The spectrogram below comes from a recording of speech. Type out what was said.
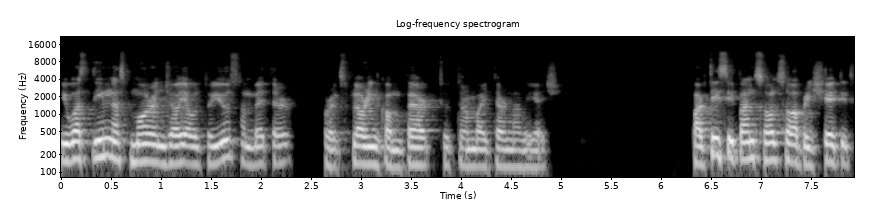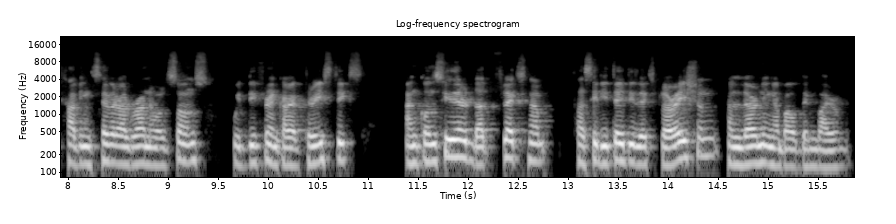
it was deemed as more enjoyable to use and better for exploring compared to turn-by-turn navigation. Participants also appreciated having several runnable zones with different characteristics and considered that FlexNav facilitated exploration and learning about the environment.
